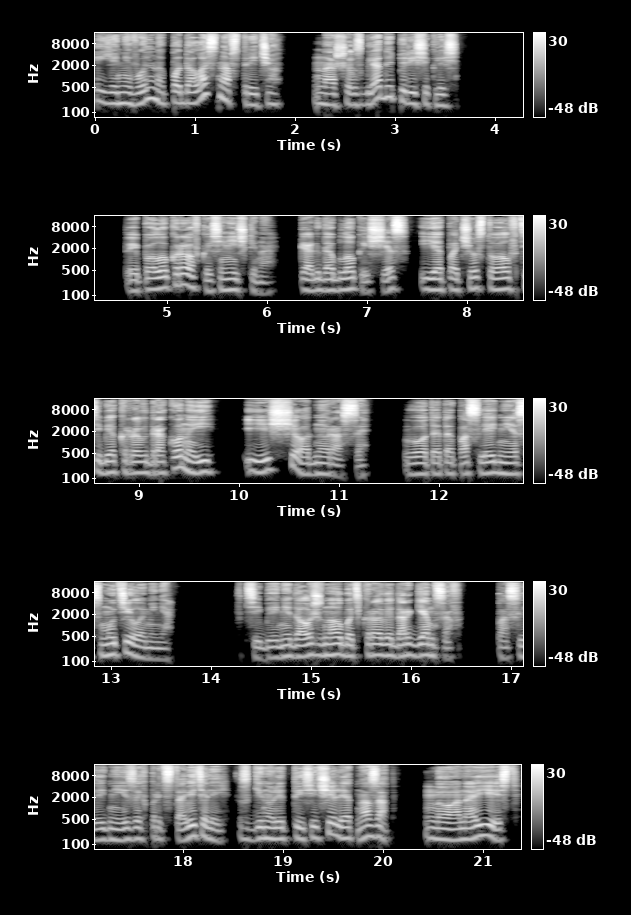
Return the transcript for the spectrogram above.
и я невольно подалась навстречу. Наши взгляды пересеклись. «Ты полукровка, Синичкина. Когда блок исчез, я почувствовал в тебе кровь дракона и... еще одной расы. Вот это последнее смутило меня. В тебе не должно быть крови даргемцев. Последние из их представителей сгинули тысячи лет назад. Но она есть.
